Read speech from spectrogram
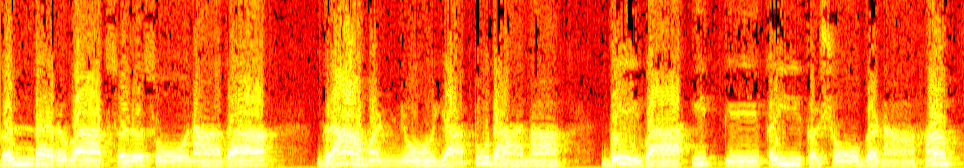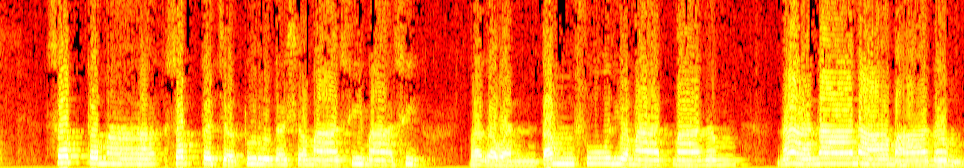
गन्धर्वाप्सरसो नागा ग्रामण्यो यातुधाना देवा इत्येकैकशो गणाः। सप्तमा सप्तचतुर्दशमासि मासि भगवन्तम् सूर्यमात्मानम् नानानामानम्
